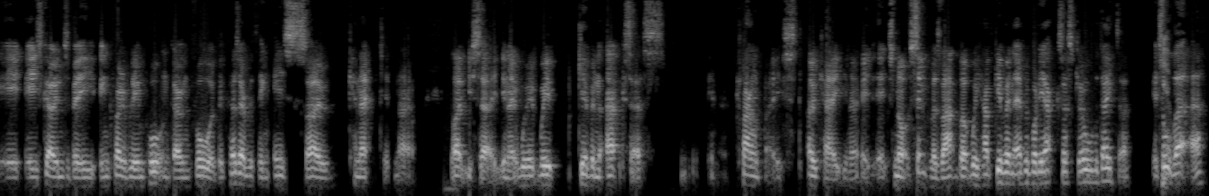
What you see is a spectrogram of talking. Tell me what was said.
is going to be incredibly important going forward because everything is so connected now. Like you say, you know, we're, we're given access you know, cloud based. Okay, you know, it, it's not simple as that, but we have given everybody access to all the data. It's yeah. all there.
